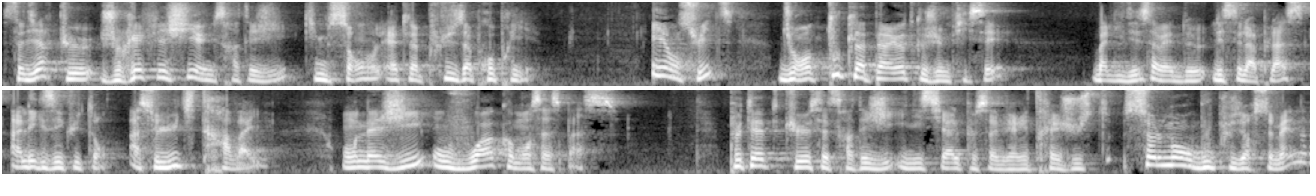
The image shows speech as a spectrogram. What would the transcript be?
C'est-à-dire que je réfléchis à une stratégie qui me semble être la plus appropriée. Et ensuite, durant toute la période que je vais me fixer, bah, l'idée, ça va être de laisser la place à l'exécutant, à celui qui travaille on agit, on voit comment ça se passe. Peut-être que cette stratégie initiale peut s'avérer très juste seulement au bout de plusieurs semaines,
